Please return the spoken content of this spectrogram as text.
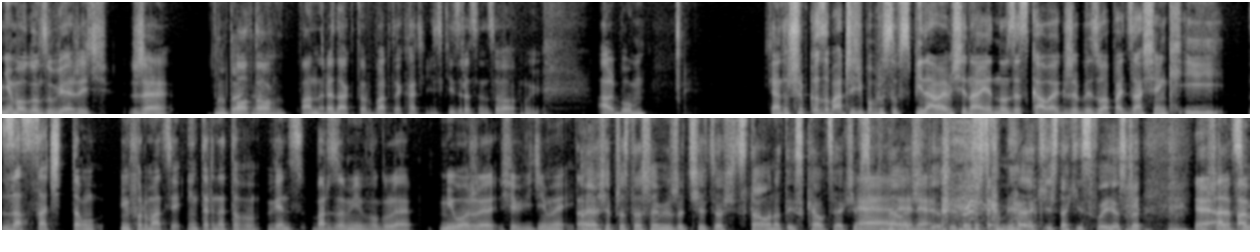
nie mogąc uwierzyć, że No tak, Oto no, pan redaktor Bartek Haciński zrecenzował mój album. Chciałem to szybko zobaczyć i po prostu wspinałem się na jedną ze skałek, żeby złapać zasięg i zassać tą informację internetową. Więc bardzo mi w ogóle miło, że się widzimy. A ja się przestraszyłem już, że ci się coś stało na tej skałce, jak się wspinałeś. nie, nie. Wiesz, i to wszystko miało jakiś taki swój jeszcze Nie, ale pa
